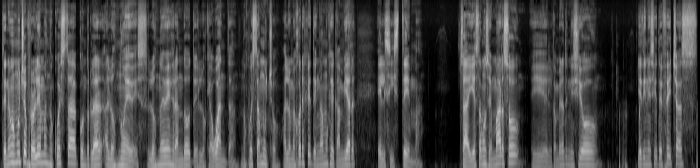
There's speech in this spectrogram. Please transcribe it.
tenemos muchos problemas, nos cuesta controlar a los nueves, los nueves grandotes, los que aguantan, nos cuesta mucho. A lo mejor es que tengamos que cambiar el sistema. O sea, ya estamos en marzo, eh, el campeonato inició, ya tiene siete fechas,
